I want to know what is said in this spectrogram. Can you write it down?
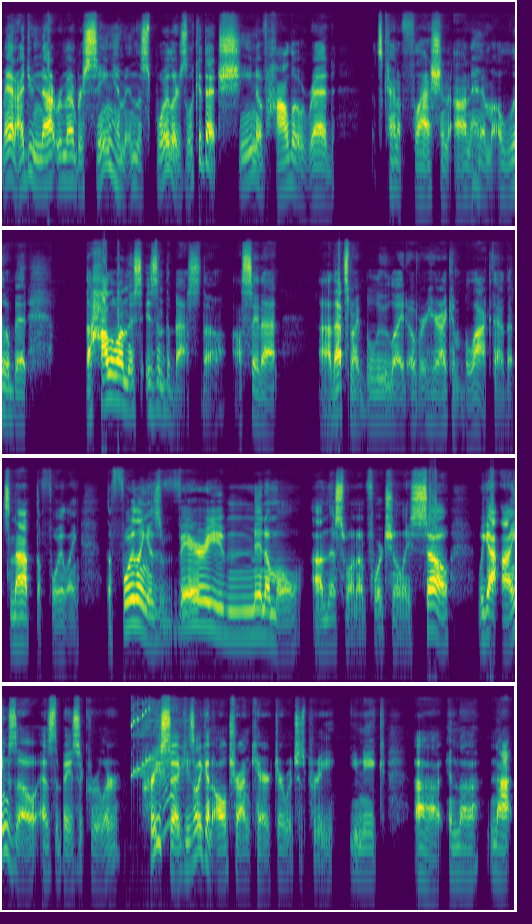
Man, I do not remember seeing him in the spoilers. Look at that sheen of hollow red. It's kind of flashing on him a little bit. The hollow on this isn't the best, though. I'll say that. Uh, that's my blue light over here. I can block that. That's not the foiling. The foiling is very minimal on this one, unfortunately. So we got Einzo as the basic ruler. Pretty sick. He's like an Ultron character, which is pretty unique uh, in the not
